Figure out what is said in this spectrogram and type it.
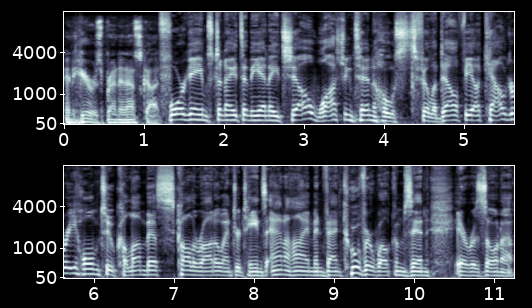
And here is Brendan Escott. Four games tonight in the NHL. Washington hosts Philadelphia. Calgary home to Columbus. Colorado entertains Anaheim. And Vancouver welcomes in Arizona.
